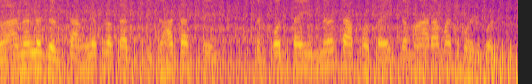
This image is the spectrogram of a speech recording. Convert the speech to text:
रानाला जर चांगल्या प्रकारची घात असेल तर कोणताही न ताप होता एकदम आरामात भर पडते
